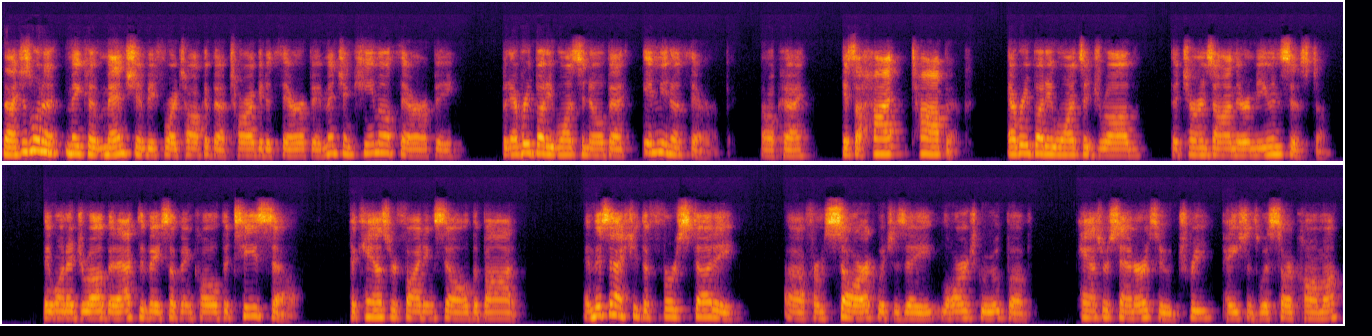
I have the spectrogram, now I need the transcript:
Now, I just want to make a mention before I talk about targeted therapy. I mentioned chemotherapy, but everybody wants to know about immunotherapy, okay? It's a hot topic. Everybody wants a drug that turns on their immune system. They want a drug that activates something called the T cell, the cancer-fighting cell of the body. And this is actually the first study uh, from SARC, which is a large group of cancer centers who treat patients with sarcoma,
